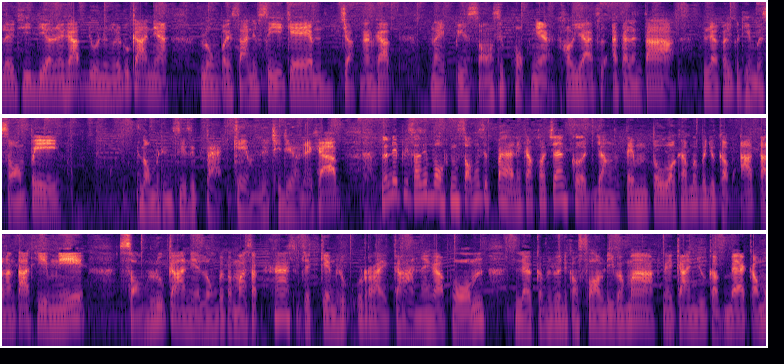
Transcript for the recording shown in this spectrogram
เลยทีเดียวนะครับอยู่หนึ่งฤดูกาลเนี่ยลงไป 34 เกม จากนั้นครับในปี 2016 เนี่ยเขาย้ายสู่แอตแลนตาแล้วก็อยู่กับทีมไป 2 ปี ลงไปถึง 48 เกมเลยทีเดียวนะครับ และในปี 2016 ถึง 2018 นะครับเขาแจ้งเกิดอย่างเต็มตัวครับ เมื่อไปอยู่กับอาร์ตาลันตาทีมนี้ 2 ฤดูกาลเนี่ยลงไปประมาณสัก 57 เกมทุกรายการนะครับผม แล้วก็เป็นเพื่อนที่เขาฟอร์มดีมากๆ ในการอยู่กับแบกาโม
